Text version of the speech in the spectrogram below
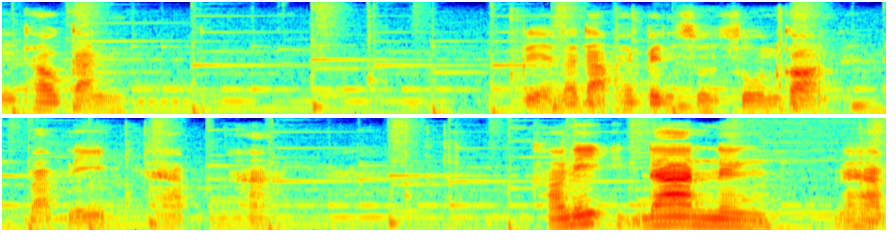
นี้เท่ากัน เปลี่ยนระดับให้เป็น 00 ก่อนแบบนี้นะครับอ่าคราวนี้อีกด้านหนึ่งนะครับ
